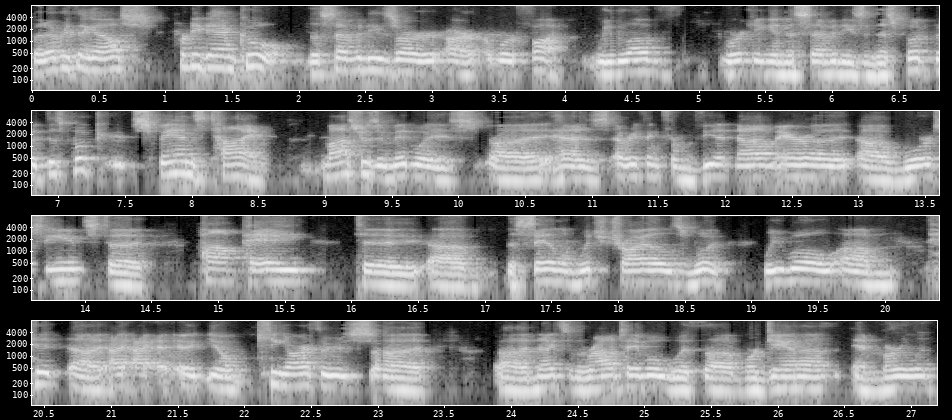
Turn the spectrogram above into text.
but everything else pretty damn cool. The 70s are are were fun. We love working in the 70s in this book, but this book spans time Monsters and Midways uh, has everything from Vietnam era uh, war scenes to Pompeii to uh, the Salem witch trials. We, we will um, hit, uh, I, I, you know, King Arthur's uh, uh, Knights of the Round Table with Morgana and Merlin.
